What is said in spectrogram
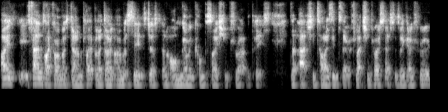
I it sounds like I almost downplay it, but I don't. I almost see it as just an ongoing conversation throughout the piece that actually ties into their reflection process as they go through,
